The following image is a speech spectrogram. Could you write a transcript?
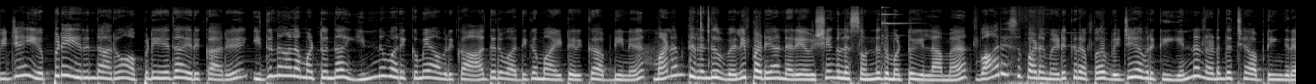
விஜய் எப்படி இருந்தாரோ அப்படியே தான் இருக்காரு. இதனால மட்டும்தான் இன்ன வரைக்குமே அவருக்கு ஆதரவு அதிகமாயிட்டு இருக்கு அப்படின்னு மனம் திறந்து வெளிப்படையா நிறைய விஷயங்களை சொன்னது மட்டும் இல்லாம வாரிசு படம் எடுக்கிறப்ப விஜய் அவருக்கு என்ன நடந்துச்சு அப்படிங்கிற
